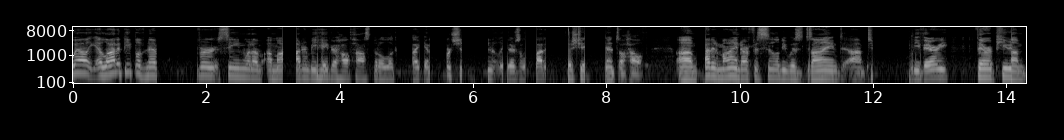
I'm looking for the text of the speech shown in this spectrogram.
Well, a lot of people have never seen what a, a modern behavioral health hospital looks like, and unfortunately, there's a lot of associated mental health. Um, with that in mind, our facility was designed um, to be very therapeutic. Um,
